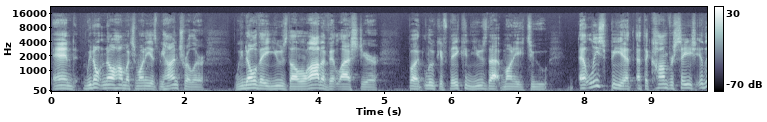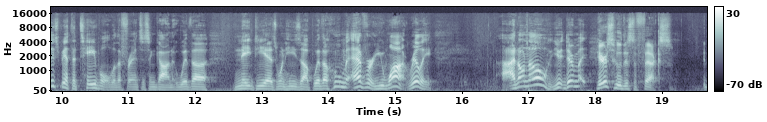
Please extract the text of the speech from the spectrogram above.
and we don't know how much money is behind Triller. We know they used a lot of it last year, but Luke, if they can use that money to at least be at, at the conversation, at least be at the table with a Francis Ngannou, with a Nate Diaz when he's up, with a whomever you want, really. I don't know. You, there might. Here's who this affects. It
